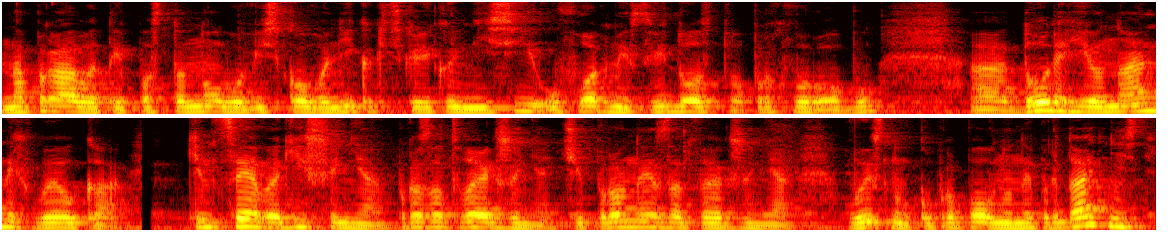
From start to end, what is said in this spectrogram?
направити постанову військово-лікарської комісії у формі свідоцтва про хворобу е, до регіональних ВЛК. Кінцеве рішення про затвердження чи про незатвердження висновку про повну непридатність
